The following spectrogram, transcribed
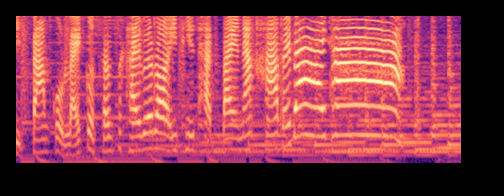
ติดตามกดไลค์กด subscribe ไว้รออีพีถัดไปนะคะ บ๊ายบายค่ะ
